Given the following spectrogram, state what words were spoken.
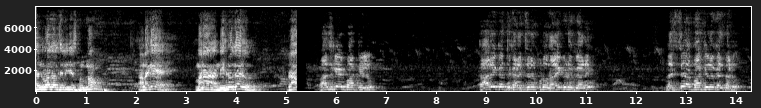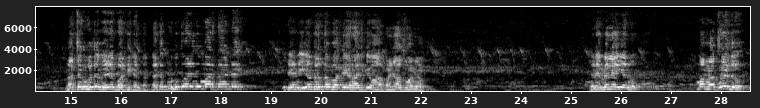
ధన్యవాదాలు తెలియజేసుకుంటున్నాం. అలాగే మన నెహ్రూ గారు రా రాజకీయ పార్టీలు కార్యకర్తగా నచ్చినప్పుడు నాయకుడు కానీ నచ్చితే ఆ పార్టీలోకి వెళ్తాడు. నచ్చకపోతే వేరే పార్టీకి వెళ్తాడు. లేకపోతే ప్రభుత్వాలు ఎందుకు మారుతాయండి? ఇదే నియంత్రిత పార్టీ రాజకీయం ప్రజాస్వామ్యం. నేను ఎమ్మెల్యే అయ్యాను. మాకు నచ్చలేదు.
